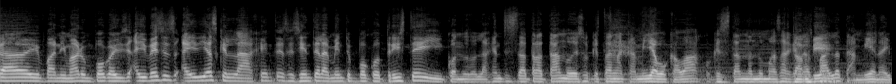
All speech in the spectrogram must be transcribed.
Para animar un poco. Hay veces, hay días que la gente se siente el ambiente un poco triste y cuando la gente se está tratando de eso que está en la camilla boca abajo, que se están dando masaje en la espalda, también hay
